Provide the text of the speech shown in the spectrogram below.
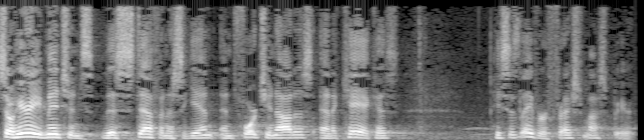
So here he mentions this Stephanas again, and Fortunatus and Achaicus. He says, they've refreshed my spirit.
